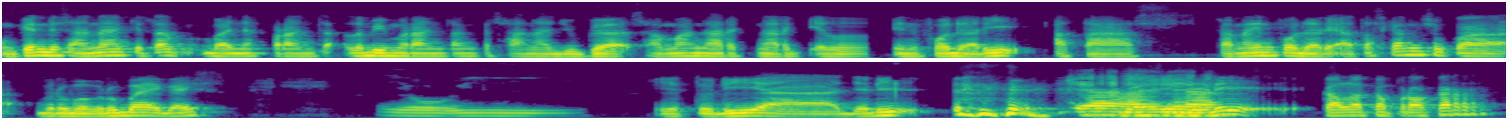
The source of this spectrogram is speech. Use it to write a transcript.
mungkin di sana kita banyak perancang, lebih merancang ke sana juga sama narik-narik info dari atas. Karena info dari atas kan suka berubah-berubah ya, guys. Yoi. Itu dia. Jadi ya, ya. sendiri kalau ke proker,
